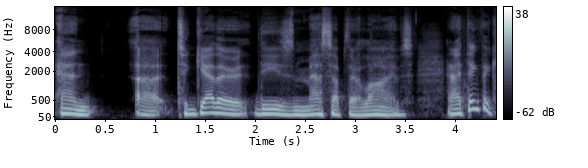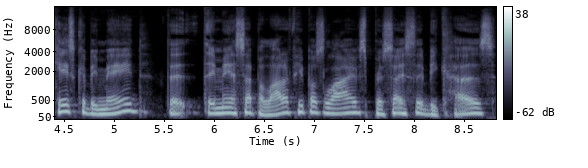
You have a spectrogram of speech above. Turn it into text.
And uh, together, these mess up their lives. And I think the case could be made that they mess up a lot of people's lives precisely because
